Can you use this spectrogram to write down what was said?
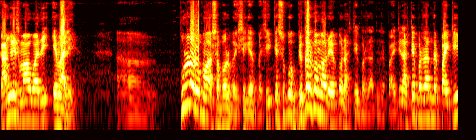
काङ्ग्रेस माओवादी एमाले पूर्ण रूपमा असफल भइसकेपछि त्यसको विकल्पमा रहेको राष्ट्रिय प्रजातन्त्र पार्टी। राष्ट्रिय प्रजातन्त्र पार्टी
